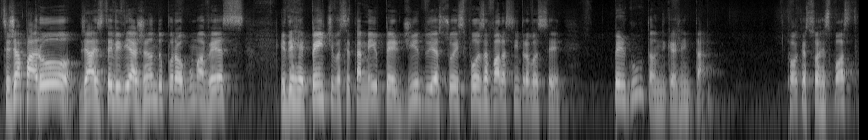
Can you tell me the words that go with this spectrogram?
Você já parou, já esteve viajando por alguma vez e de repente você está meio perdido e a sua esposa fala assim para você: pergunta onde que a gente está. Qual é a sua resposta?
